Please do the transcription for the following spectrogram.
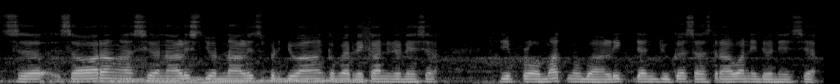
se seorang nasionalis jurnalis perjuangan kemerdekaan Indonesia diplomat mubalik dan juga sastrawan Indonesia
